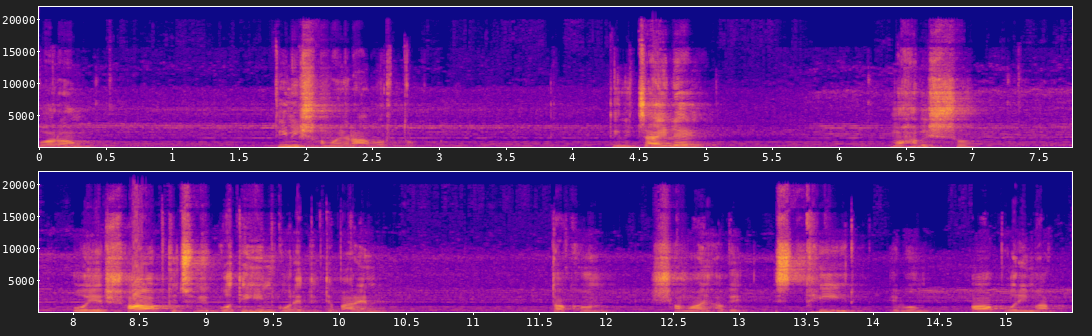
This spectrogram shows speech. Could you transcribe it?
বরং তিনি সময়ের আবর্তক। তিনি চাইলে মহাবিশ্ব ও এর সব কিছুকে গতিহীন করে দিতে পারেন, তখন সময় হবে স্থির এবং অপরিমাপ্য।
